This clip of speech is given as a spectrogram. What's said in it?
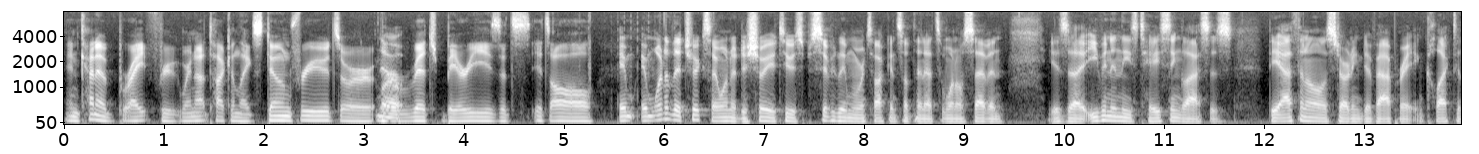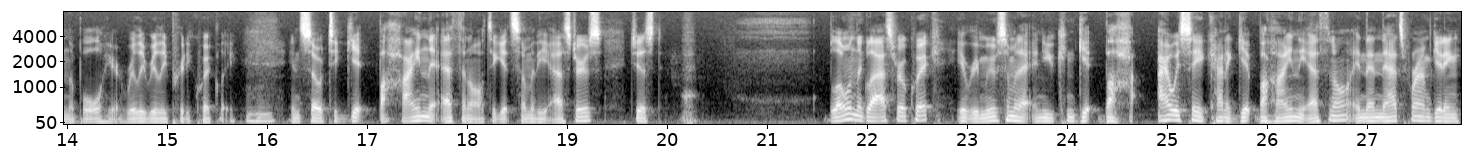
and kind of bright fruit. We're not talking like stone fruits or, No. or rich berries. It's it's all And, and one of the tricks I wanted to show you too, specifically when we're talking something that's 107, is uh, even in these tasting glasses, the ethanol is starting to evaporate and collect in the bowl here really, really pretty quickly. And so to get behind the ethanol, to get some of the esters, just blow in the glass real quick, it removes some of that, and you can get behind. I always say kind of get behind the ethanol, and then that's where I'm getting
